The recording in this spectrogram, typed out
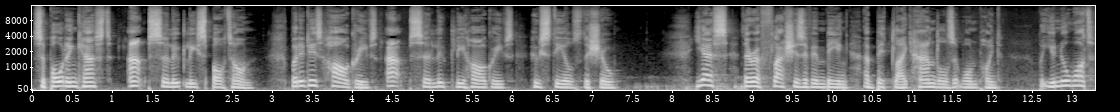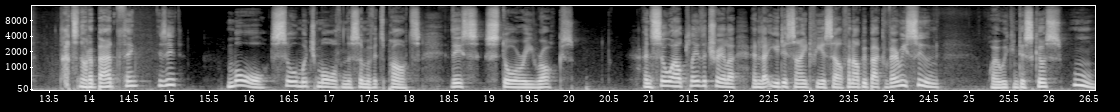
Supporting cast, absolutely spot on. But it is Hargreaves, absolutely Hargreaves, who steals the show. Yes, there are flashes of him being a bit like Handels at one point, but you know what? That's not a bad thing, is it? More, so much more than the sum of its parts. This story rocks. And so I'll play the trailer and let you decide for yourself, and I'll be back very soon where we can discuss, hmm,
